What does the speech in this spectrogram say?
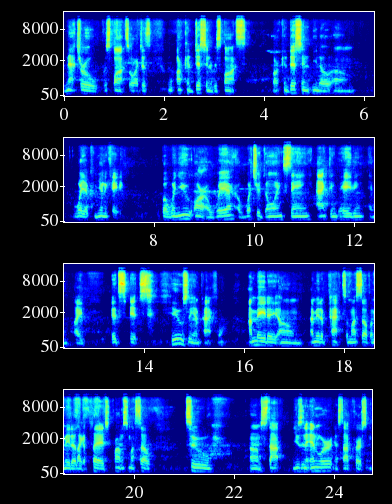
natural response or just our conditioned response or conditioned you know um, way of communicating. But when you are aware of what you're doing saying acting behaving and like it's it's hugely impactful. I made a um i made a pact to myself. I made a like a pledge promise myself to um, stop using the N word and stop cursing.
